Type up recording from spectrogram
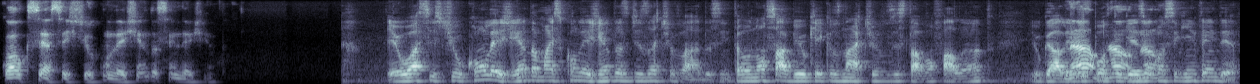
Qual que você assistiu, com legenda ou sem legenda? Eu assisti o com legenda, mas com legendas desativadas. Então eu não sabia o que, que os nativos estavam falando e o galego não, e o português não, não. eu consegui entender.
